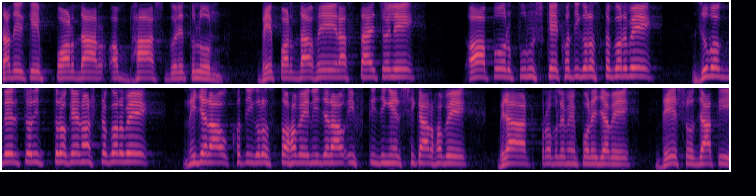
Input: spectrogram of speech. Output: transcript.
তাদেরকে পর্দার অভ্যাস গড়ে তুলুন। বেপর্দা হয়ে রাস্তায় চলে অপর পুরুষকে ক্ষতিগ্রস্ত করবে, যুবকদের চরিত্রকে নষ্ট করবে, নিজেরাও ক্ষতিগ্রস্ত হবে, নিজেরাও ইফটিজিংয়ের শিকার হবে, বিরাট প্রবলেমে পড়ে যাবে দেশ ও জাতি।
